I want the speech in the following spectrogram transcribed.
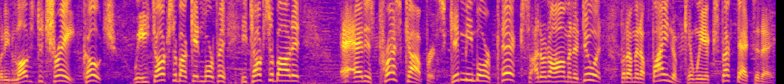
but he loves to trade. Coach, we, he talks about getting more picks. He talks about it at his press conference. Give me more picks. I don't know how I'm going to do it, but I'm going to find them. Can we expect that today?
